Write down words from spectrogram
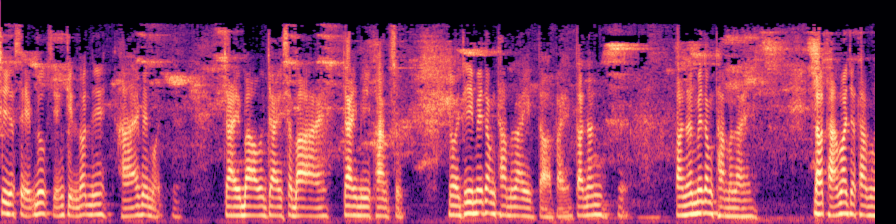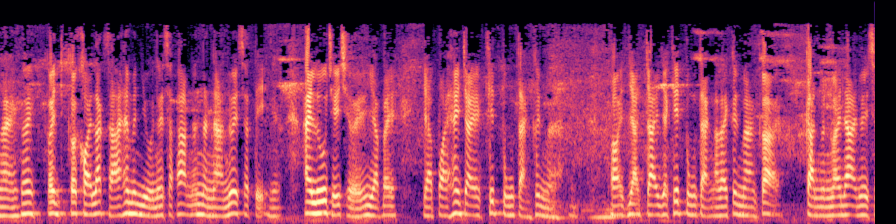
ที่จะเสพรูปเสียงกลิ่นรสนี้หายไปหมด ใจเบาใจสบาย ใจมีความสุข โดยที่ไม่ต้องทำอะไรอีกต่อไป ตอนนั้น ตอนนั้นไม่ต้องทำอะไร เราถามว่าจะทำไงกก็ก็คอยรักษาให้มันอยู่ในสภาพนั้นนานๆด้วยสติเนี่ย ให้รู้เฉยๆอย่าไป อย่าปล่อยให้ใจคิดปรุงแต่งขึ้นมา พอใจจะคิดปรุงแต่งอะไรขึ้นมาก็กันมันไว้ได้ด้วยส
